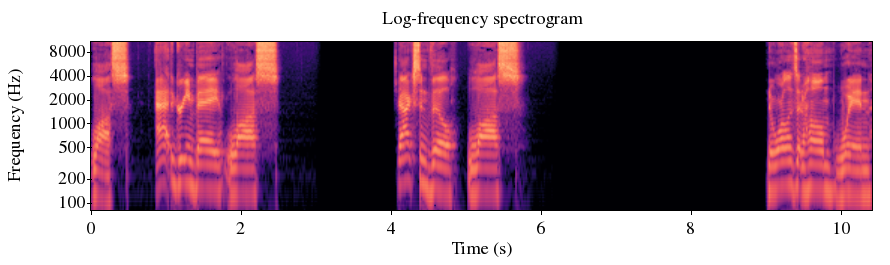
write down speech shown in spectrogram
loss. At Green Bay loss. Jacksonville loss. New Orleans at home win.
